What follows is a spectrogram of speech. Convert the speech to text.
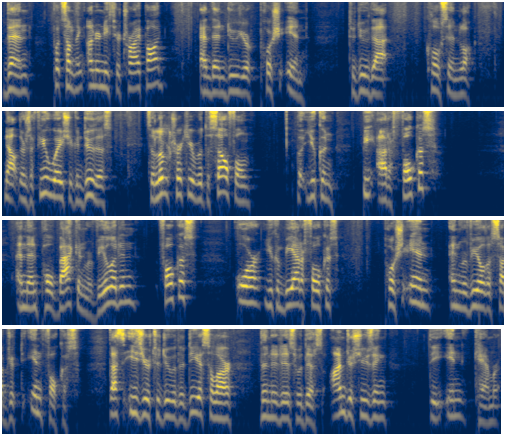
then put something underneath your tripod, and then do your push in to do that close in look. Now, there's a few ways you can do this. It's a little trickier with the cell phone, but you can be out of focus and then pull back and reveal it in focus, or you can be out of focus, push in and reveal the subject in focus. That's easier to do with a DSLR than it is with this. I'm just using the in-camera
